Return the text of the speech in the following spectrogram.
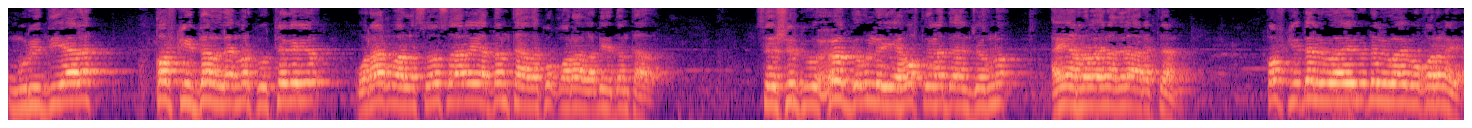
muriidiyaalah qofkii dan leh markuu tegayo waraaq baa la soo saaraya dantaada ku qoraa la dhihi dantaada. Sida shirkigu xoogga u leeyahay waqtigan hadda aan joogno ayaan rabaa inaad ila aragtaan qofkii dhali waaye inuu dhali waayo buu qoranaya.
